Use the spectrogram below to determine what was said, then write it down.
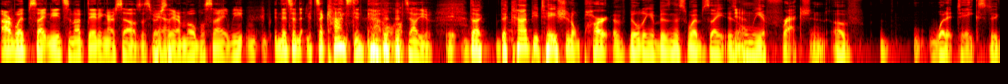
our website needs some updating ourselves, especially our mobile site. We and it's a it's a constant battle. I'll tell you. It- the the computational part of building a business website is Yeah. only a fraction of what it takes to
